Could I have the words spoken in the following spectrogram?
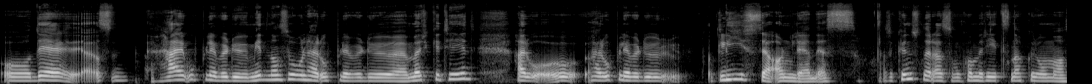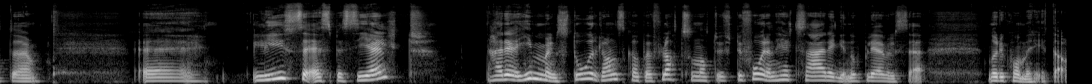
og det, altså, her opplever du midnattssol, her opplever du eh, mørketid. Her, her opplever du at lyset er annerledes. Altså Kunstnere som kommer hit, snakker om at eh, eh, lyset er spesielt. Her er himmelen stor, landskapet er flatt, sånn at du, du får en helt særegen opplevelse når du kommer hit. da.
